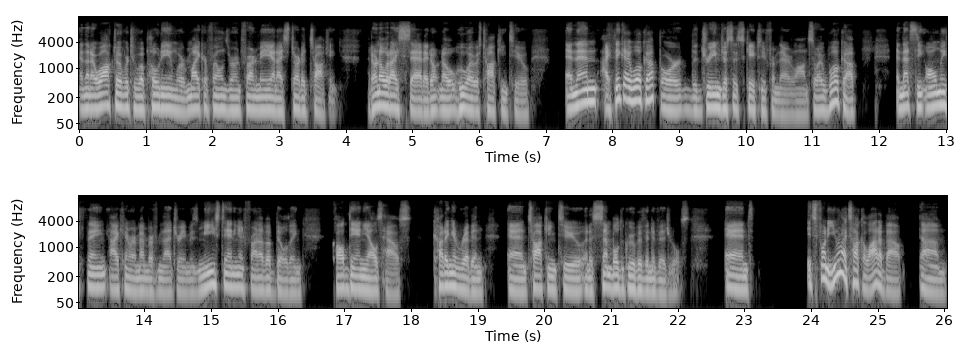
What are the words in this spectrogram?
And then I walked over to a podium where microphones were in front of me and I started talking. I don't know what I said. I don't know who I was talking to. And then I think I woke up, or the dream just escapes me from there, Lon. So I woke up, and that's the only thing I can remember from that dream is me standing in front of a building called Danielle's house, cutting a ribbon and talking to an assembled group of individuals. And it's funny, you and I talk a lot about um,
